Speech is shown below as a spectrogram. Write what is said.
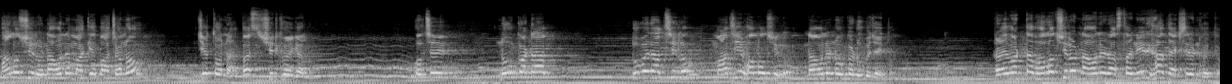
ভালো ছিল, না হলে মাকে বাঁচানো যেত না। ব্যাস, শির্ক হয়ে গেল। বলছে, নৌকাটা ডুবে যাচ্ছিল, মাঝি ভালো ছিল, না হলে নৌকা ডুবে যাইতো। ড্রাইভারটা ভালো ছিল, না হলে রাস্তায় নির্ঘাত অ্যাক্সিডেন্ট হতো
